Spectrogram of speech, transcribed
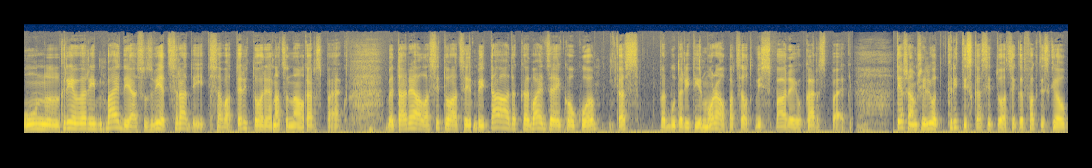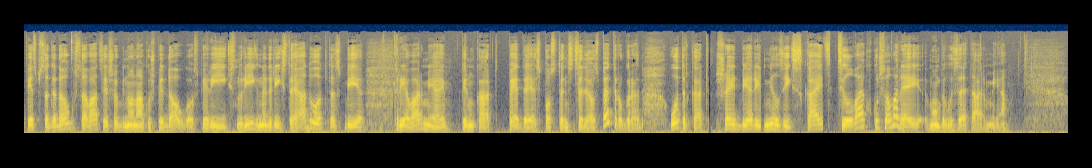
Un Krievi arī baidījās uz vietas radīt savā teritorijā nacionālu karaspēku. Bet tā reālā situācija bija tāda, ka vajadzēja kaut ko, kas varbūt arī tīri morāli pacelt visu pārējo karaspēku. Tiešām šī ļoti kritiskā situācija, kad faktiski jau 15. gada augustā vācieši jau bija nonākuši pie Daugaus, pie Rīgas. Nu, Rīgu nedrīkstēja atdot. Tas bija Krievijas armijai pirmkārt pēdējais postenis ceļā uz Petrogradu. Otrakārt, šeit bija arī milzīgs skaits cilvēku, kurus vēl varēja mobilizēt armijā.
